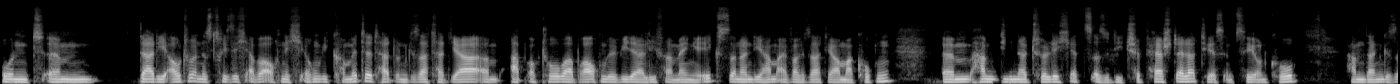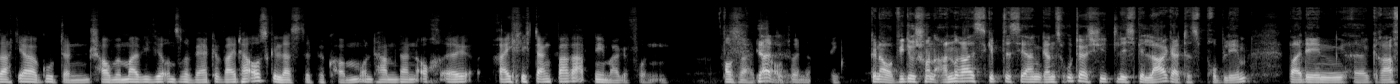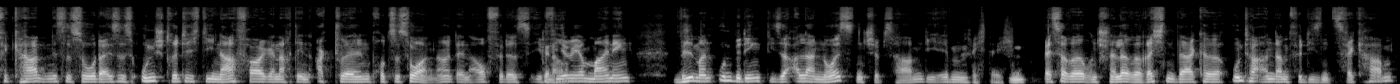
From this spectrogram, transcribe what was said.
Und ähm, da die Autoindustrie sich aber auch nicht irgendwie committed hat und gesagt hat, ja, ähm, ab Oktober brauchen wir wieder Liefermenge X, sondern die haben einfach gesagt, ja, mal gucken, ähm, haben die natürlich jetzt, also die Chip-Hersteller, TSMC und Co., haben dann gesagt, ja gut, dann schauen wir mal, wie wir unsere Werke weiter ausgelastet bekommen und haben dann auch äh, reichlich dankbare Abnehmer gefunden außerhalb ja, der Autoindustrie. Genau, wie du schon anreißt, gibt es ja ein ganz unterschiedlich gelagertes Problem. Bei den äh, Grafikkarten ist es so, da ist es unstrittig die Nachfrage nach den aktuellen Prozessoren. Ne? Denn auch für das genau. Ethereum Mining will man unbedingt diese allerneuesten Chips haben, die eben Richtig. bessere und schnellere Rechenwerke unter anderem für diesen Zweck haben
